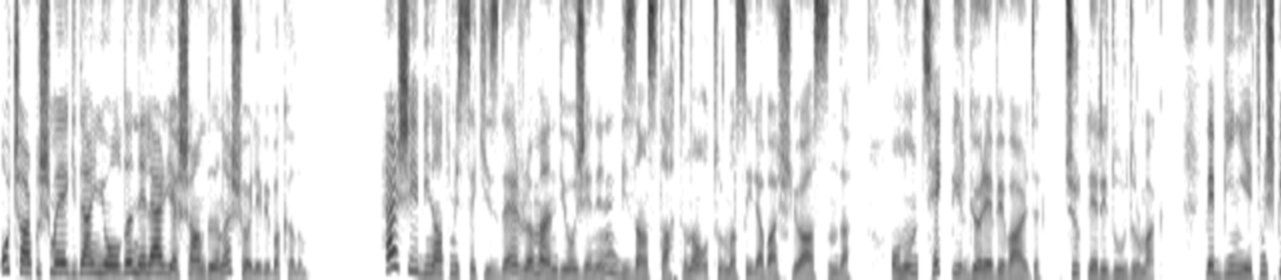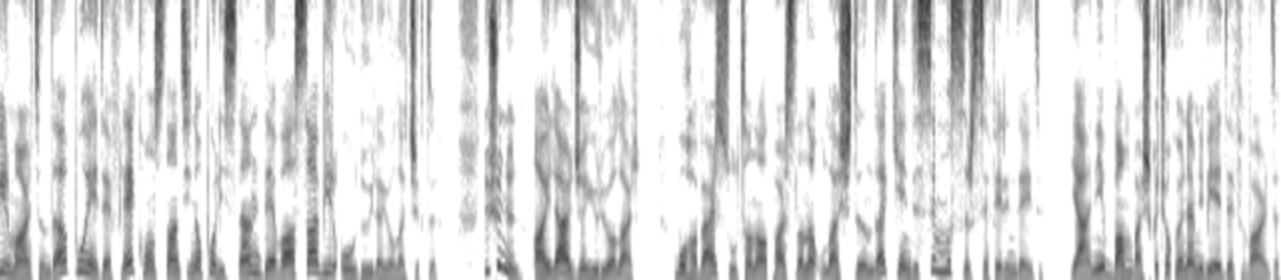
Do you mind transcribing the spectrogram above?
o çarpışmaya giden yolda neler yaşandığına şöyle bir bakalım. Her şey 1068'de Roman Diyojen'in Bizans tahtına oturmasıyla başlıyor aslında. Onun tek bir görevi vardı, Türkleri durdurmak. Ve 1071 Mart'ında bu hedefle Konstantinopolis'ten devasa bir orduyla yola çıktı. Düşünün, aylarca yürüyorlar. Bu haber Sultan Alparslan'a ulaştığında kendisi Mısır seferindeydi. Yani bambaşka çok önemli bir hedefi vardı.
